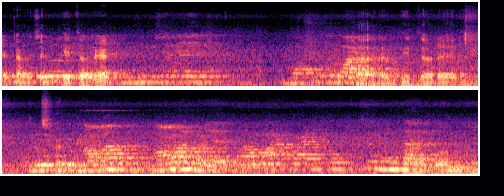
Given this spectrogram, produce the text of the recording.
এটা হচ্ছে ভিতরের, তার ভিতরের ছবি। বন্ধু?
